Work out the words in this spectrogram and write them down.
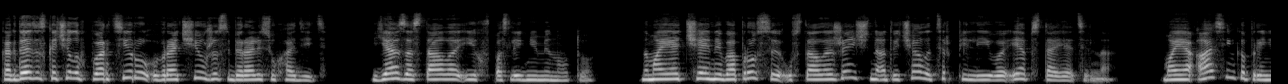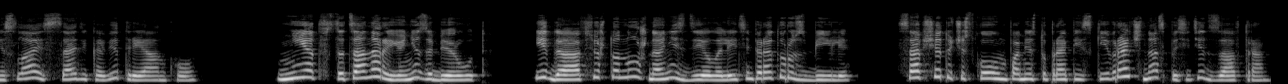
Когда я заскочила в квартиру, врачи уже собирались уходить. Я застала их в последнюю минуту. На мои отчаянные вопросы усталая женщина отвечала терпеливо и обстоятельно. Моя Асенька принесла из садика ветрянку. Нет, в стационар ее не заберут. И да, все, что нужно, они сделали, и температуру сбили. Сообщат участковому по месту прописки, и врач нас посетит завтра.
